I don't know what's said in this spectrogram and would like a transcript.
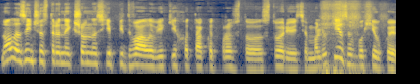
Ну але з іншої сторони, якщо в нас є підвали, в яких отак от просто створюються малюки з вибухівкою,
